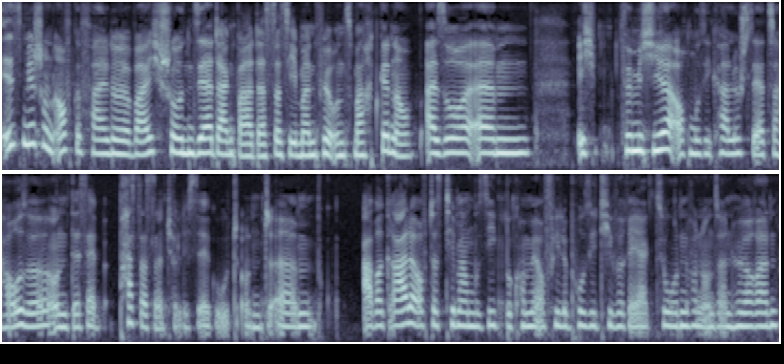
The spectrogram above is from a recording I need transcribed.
Ist mir schon aufgefallen oder war ich schon sehr dankbar, dass das jemand für uns macht. Genau. Also ähm, ich fühle mich hier auch musikalisch sehr zu Hause und deshalb passt das natürlich sehr gut. Und ähm, aber gerade auf das Thema Musik bekommen wir auch viele positive Reaktionen von unseren Hörern,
